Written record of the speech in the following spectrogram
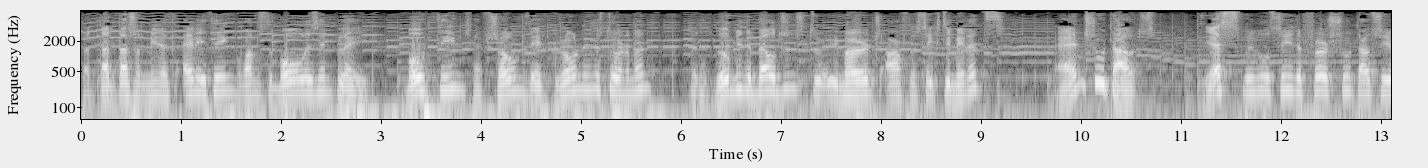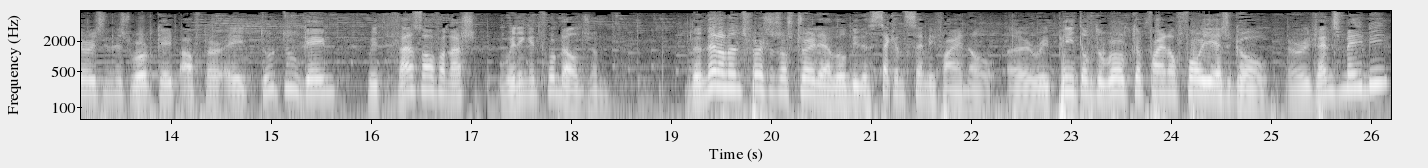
but that doesn't mean anything once the ball is in play. Both teams have shown they've grown in this tournament, but it will be the Belgians to emerge after 60 minutes. And shootouts. Yes, we will see the first shootout series in this World Cup after a 2-2 game with Vincent Vanasch winning it for Belgium. The Netherlands versus Australia will be the second semi-final, a repeat of the World Cup final four years ago. A revenge maybe?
